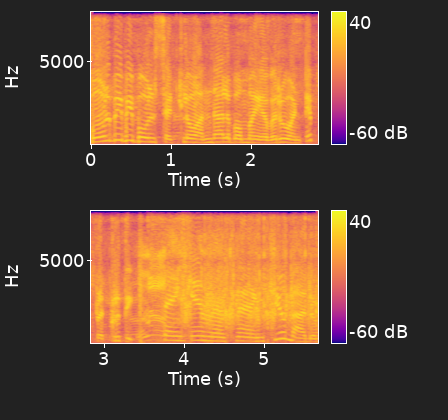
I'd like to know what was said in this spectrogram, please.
బోల్ బేబీ బోల్ సెట్లో అందాల బొమ్మ ఎవరు అంటే ప్రకృతి. థ్యాంక్ యూ మేడం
